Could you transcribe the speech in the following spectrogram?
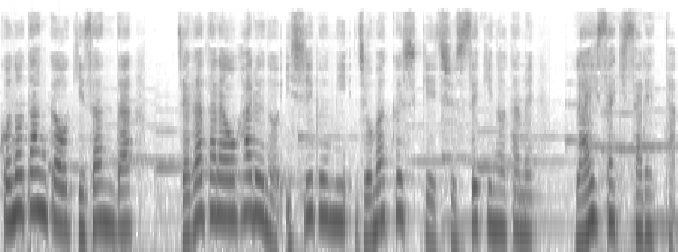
この短歌を刻んだじゃがたらお春の石踏み除幕式出席のため来先された。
